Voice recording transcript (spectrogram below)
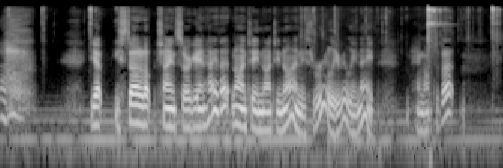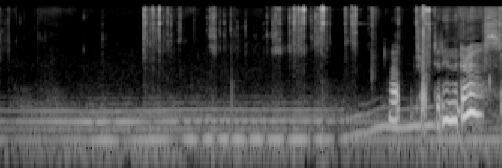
Oh, yep, he started up the chainsaw again. Hey, that 1999 is really, really neat. Hang on to that. Oh, dropped it in the grass.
